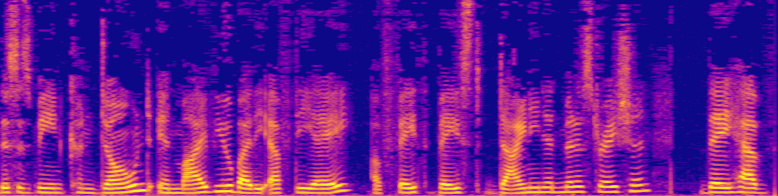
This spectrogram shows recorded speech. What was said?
This is being condoned, in my view, by the FDA, a faith-based dining administration. They have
